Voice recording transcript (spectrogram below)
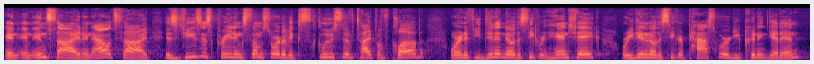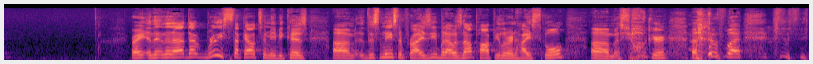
and, and inside and outside, is Jesus creating some sort of exclusive type of club wherein if you didn't know the secret handshake or you didn't know the secret password, you couldn't get in? right? And then that, that really stuck out to me because um, this may surprise you, but I was not popular in high school. Um, a shocker. but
